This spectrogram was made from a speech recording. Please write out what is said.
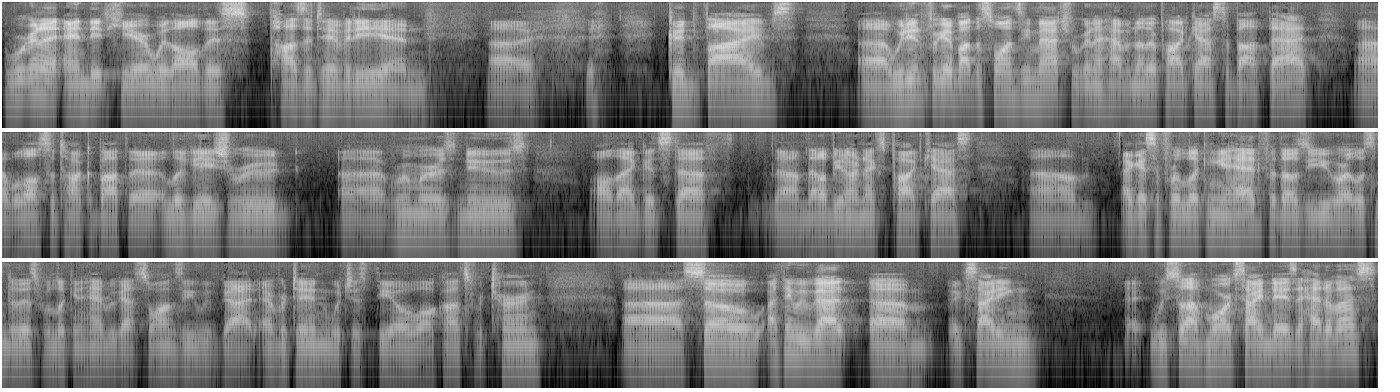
we're gonna end it here with all this positivity and uh, good vibes. Uh, we didn't forget about the Swansea match. We're gonna have another podcast about that. Uh, we'll also talk about the Olivier Giroud uh, rumors, news, all that good stuff. Um, that'll be in our next podcast. Um, I guess if we're looking ahead, for those of you who are listening to this, we're looking ahead. We've got Swansea, we've got Everton, which is Theo Walcott's return. Uh, so I think we've got um, exciting. We still have more exciting days ahead of us.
